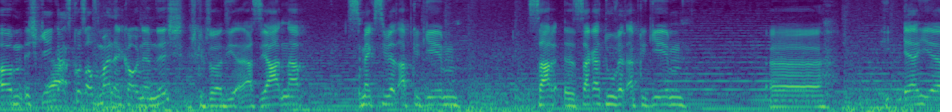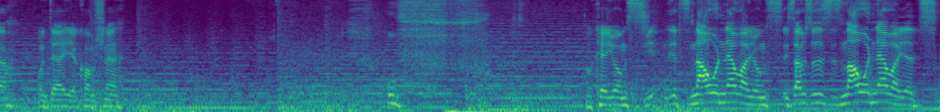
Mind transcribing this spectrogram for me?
Ähm, ich gehe Ja. ganz kurz auf meinen Account nämlich. Ich gebe sogar die Asiaten ab. Smexy wird abgegeben. Sa äh, Sagadu wird abgegeben. Äh, er hier und der hier, komm schnell. Uff. Okay, Jungs, jetzt now or never, Jungs. Ich sag so, es ist now or never jetzt.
